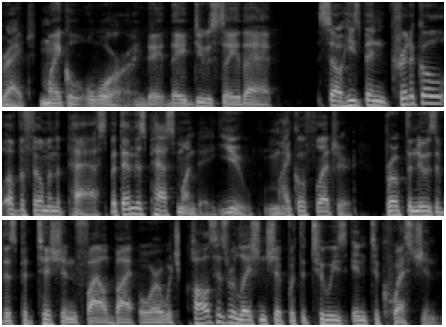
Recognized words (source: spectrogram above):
Right. Michael Oher. They, they do say that. So he's been critical of the film in the past, but then this past Monday, you, Michael Fletcher, broke the news of this petition filed by Oher, which calls his relationship with the Tuohys into question.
